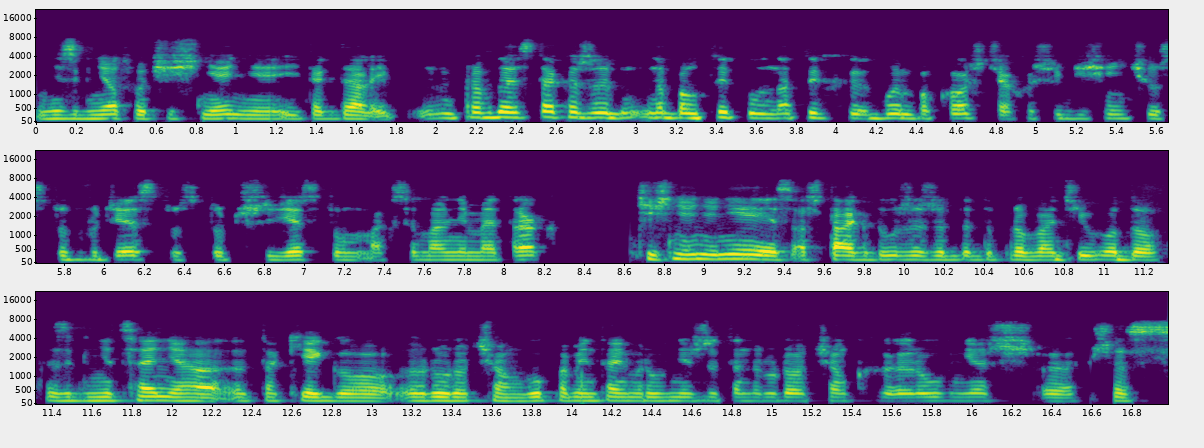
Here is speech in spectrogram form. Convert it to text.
nie zgniotło ciśnienie i tak dalej. Prawda jest taka, że na Bałtyku, na tych głębokościach 80, 120, 130 maksymalnie metrach. Ciśnienie nie jest aż tak duże, żeby doprowadziło do zgniecenia takiego rurociągu. Pamiętajmy również, że ten rurociąg również e, przez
